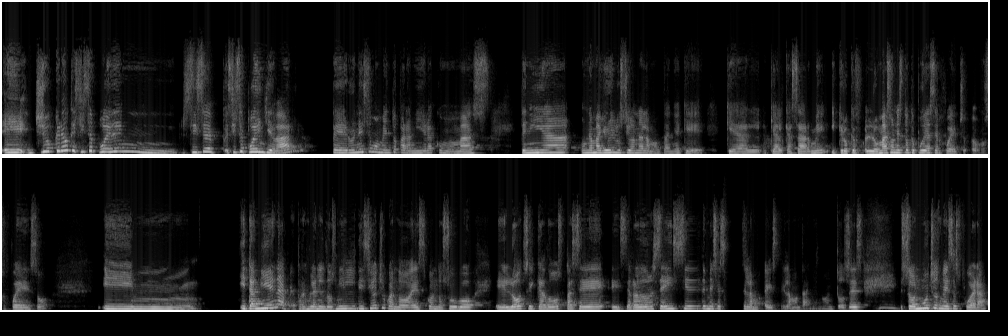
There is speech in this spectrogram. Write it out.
Eh, yo creo que sí se pueden, sí se, sí se pueden llevar, pero en ese momento para mí era como más, tenía una mayor ilusión a la montaña que, que, al, que al casarme y creo que lo más honesto que pude hacer fue, hecho, o sea, fue eso. Y, mm, y también, eh, por ejemplo, en el 2018, cuando es cuando subo el OTS y K2, pasé este, alrededor de 6, 7 meses en la, este, la montaña, ¿no? Entonces, son muchos meses fuera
